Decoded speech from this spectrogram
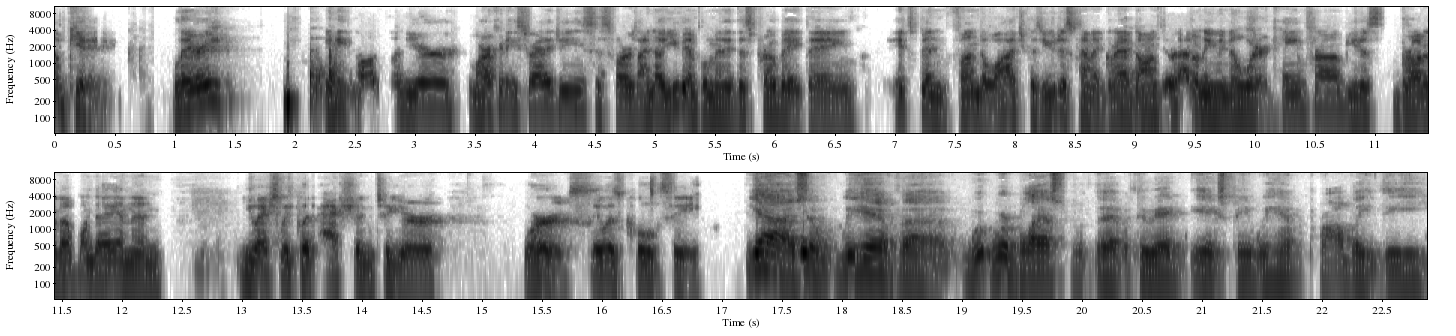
I'm kidding. Larry, any thoughts on your marketing strategies as far as I know you've implemented this probate thing? It's been fun to watch because you just kind of grabbed onto it. I don't even know where it came from. You just brought it up one day and then you actually put action to your words. It was cool to see. Yeah, so we have uh, we're blessed with, through EXP. We have probably the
